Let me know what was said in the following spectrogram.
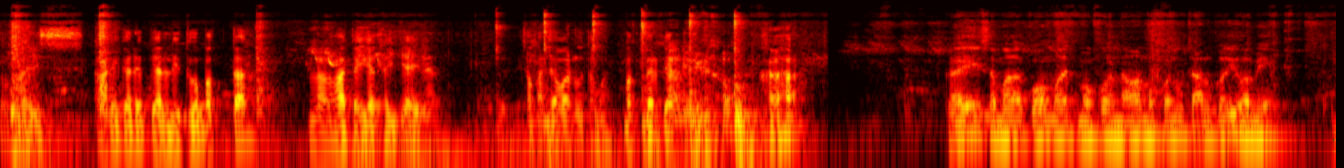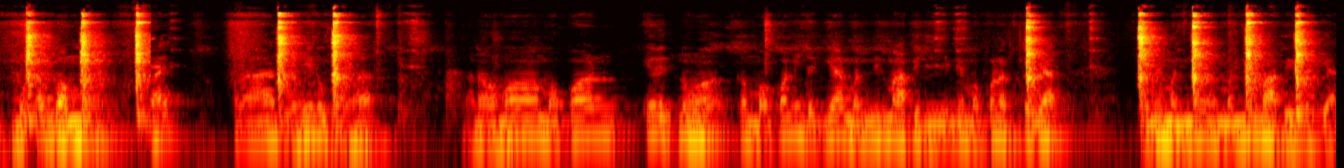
તો ભાઈ કારીગરે પહેલ લીધું બખ્તર. લડવા તૈયાર થઈ જાય રે ચોકન જવાનું તમારે? બખ્તર પહેલ લીધું. ગઈ અમારા કોમ આજ મોકો, નવા મોકોનું ચાલુ કર્યું અમે. મોટો ગામમાં રાઈટ પણ આ દેહીનું ઘર અને આમાં મકાન એ રીતનું, હ, કે મકાનની જગ્યા મંદિરમાં આપી દીધી. મેં મકાન હતું તૈયાર. અમે મંદિર, મંદિરમાં આપી દીધી જગ્યા.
